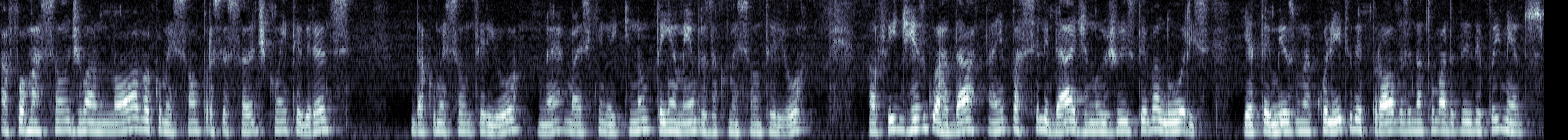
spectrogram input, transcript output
a formação de uma nova comissão processante com integrantes da comissão anterior, né, mas que, que não tenha membros da comissão anterior, ao fim de resguardar a imparcialidade no juízo de valores e até mesmo na colheita de provas e na tomada de depoimentos.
